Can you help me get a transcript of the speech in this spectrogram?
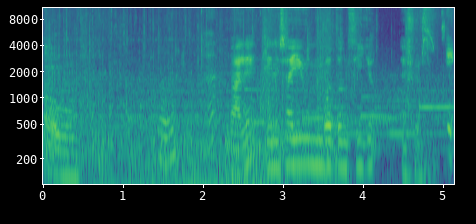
Oh. Vale, tienes ahí un botoncillo. Eso es. Sí.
